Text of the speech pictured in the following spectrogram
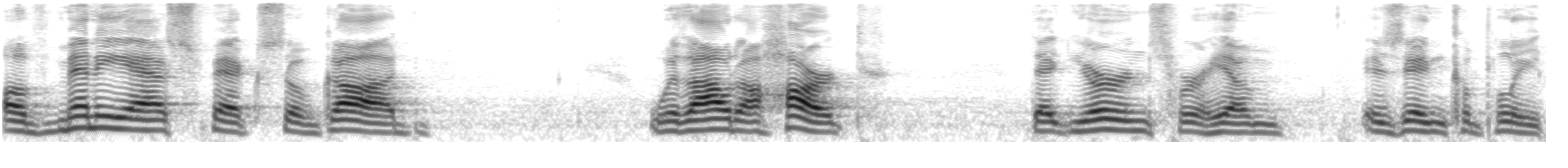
of many aspects of God without a heart that yearns for Him is incomplete.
